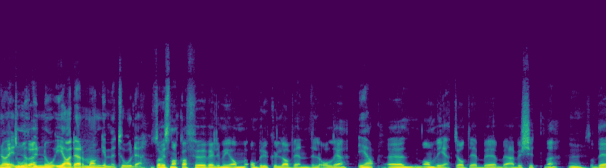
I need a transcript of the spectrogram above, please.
metode. No, ja, det er mange metoder. Så vi snakka før veldig mye om å bruke lavendelolje. Ja. Eh, man vet jo at det be, er beskyttende. Mm. Så det,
